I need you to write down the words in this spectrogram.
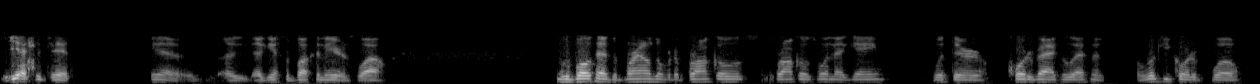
Yes, it did. Yeah, against the Buccaneers. Wow. We both had the Browns over the Broncos. The Broncos won that game with their quarterback who hasn't a rookie quarter. Well,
